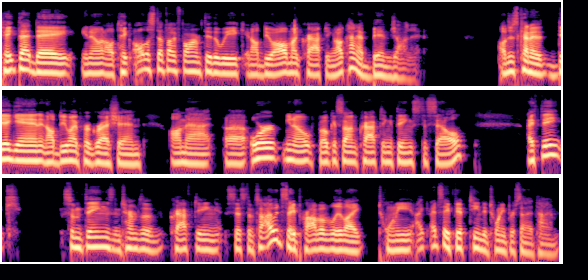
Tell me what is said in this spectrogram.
take that day, you know, and I'll take all the stuff I farmed through the week and I'll do all my crafting and I'll kind of binge on it. I'll just kind of dig in and I'll do my progression on that, uh, or, you know, focus on crafting things to sell. I think some things in terms of crafting systems. So I would say probably like 20, I- I'd say 15 to 20% of the time.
